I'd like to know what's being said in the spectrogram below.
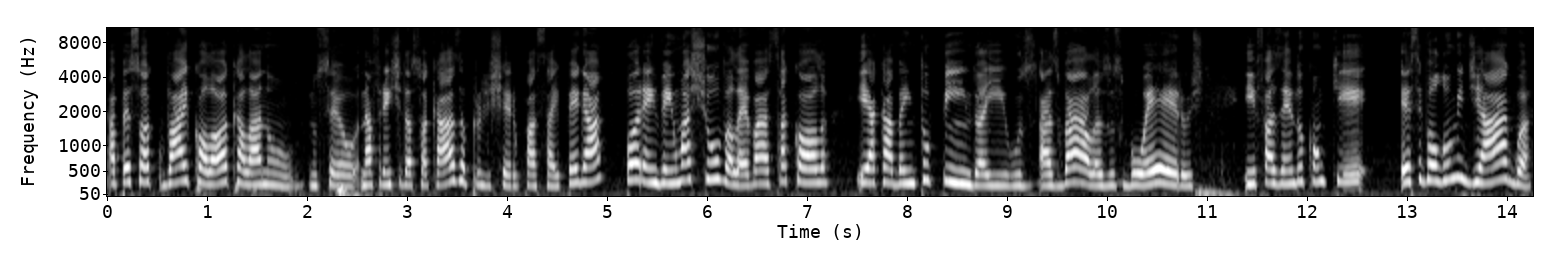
a pessoa vai e coloca lá no, no seu, na frente da sua casa para o lixeiro passar e pegar, porém vem uma chuva, leva a sacola e acaba entupindo aí os, as valas, os bueiros e fazendo com que esse volume de água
